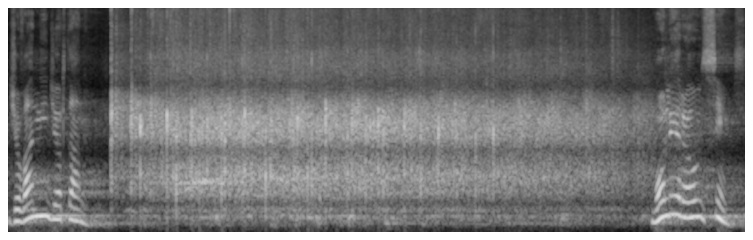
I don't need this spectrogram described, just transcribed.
Giovanni Giordano. Molly Rose Sims.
